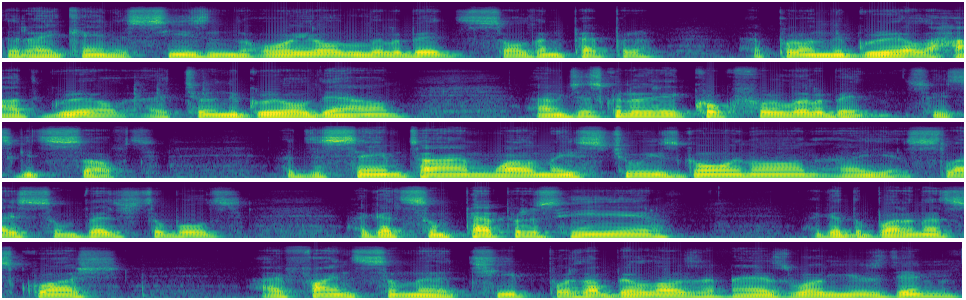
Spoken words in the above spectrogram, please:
that I kind of seasoned the oil a little bit, salt and pepper. I put on the grill, hot grill. I turn the grill down. I'm just gonna let it cook for a little bit so it gets soft. At the same time, while my stew is going on, I slice some vegetables. I got some peppers here. I got the butternut squash. I find some uh, cheap portobellos. and I as well use them.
